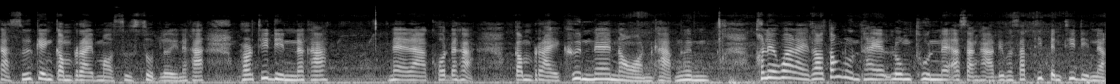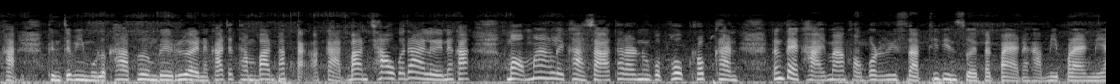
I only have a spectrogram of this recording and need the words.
ค่ะ ซื้อเก่งกำไรเหมาะสุดๆเลยนะคะ เพราะที่ดินนะคะ ในอนาคตนะคะกำไรขึ้นแน่นอนค่ะเงิน เขาเรียกว่าอะไรเราต้องลงทุนลงทุนในอสังหาริมทรัพย์ที่เป็นที่ดินนะคะถึงจะมีมูลค่าเพิ่มเรื่อยๆนะคะ จะทำบ้านพักตากอากาศบ้านเช่าก็ได้เลยนะคะเหมาะมากเลยค่ะสาธารณูปโภคครบครัน ตั้งแต่ขายมาของบริษัทที่ดินสวยแปดๆนะคะมีแปลงนี้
